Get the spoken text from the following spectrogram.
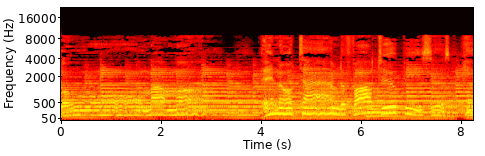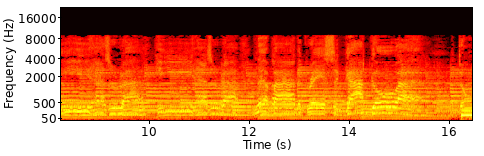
Oh, mama, ain't no time to fall to fall to. He has arrived, he has arrived. There by the grace of God go I. I don't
